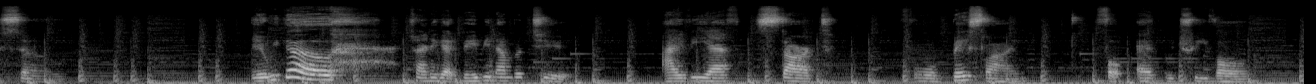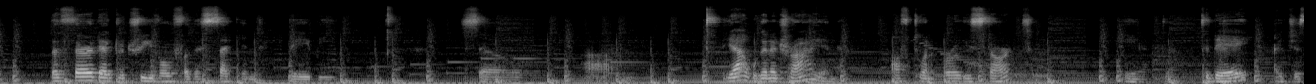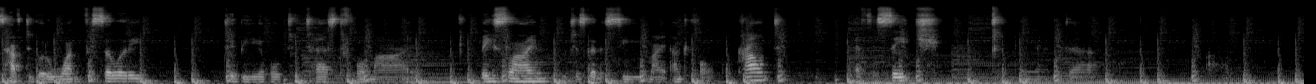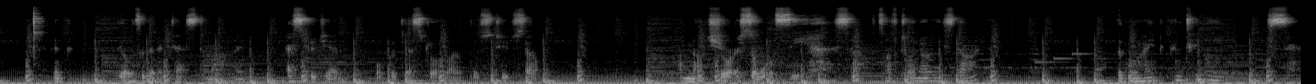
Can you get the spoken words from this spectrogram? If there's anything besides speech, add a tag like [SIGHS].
So here we go. Trying to get baby number two. IVF start for baseline for egg retrieval. The third egg retrieval for the second baby. So, um, yeah, we're gonna try and off to an early start. And today, I just have to go to one facility to be able to test for my baseline, which is going to see my antral count, FSH, and uh, um, I think they're also going to test my estrogen or progesterone, one of those two. So I'm not sure, so we'll see. So it's off to an early start. The grind continues.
